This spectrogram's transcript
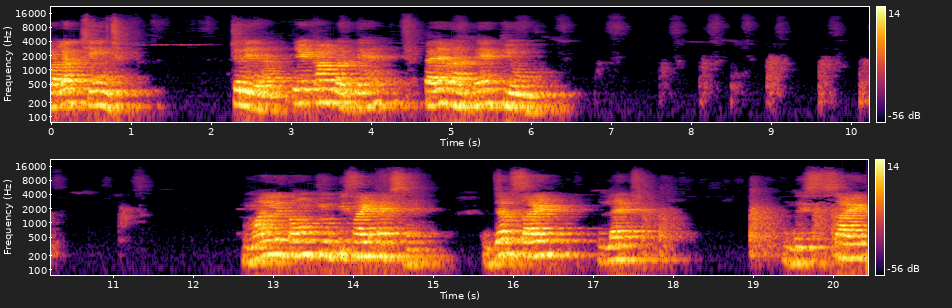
वाला चेंज चलिए एक काम करते हैं। पहले बनाते हैं क्यूब मान लेता हूँ क्यू की साइड एक्स है। जब side let this side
